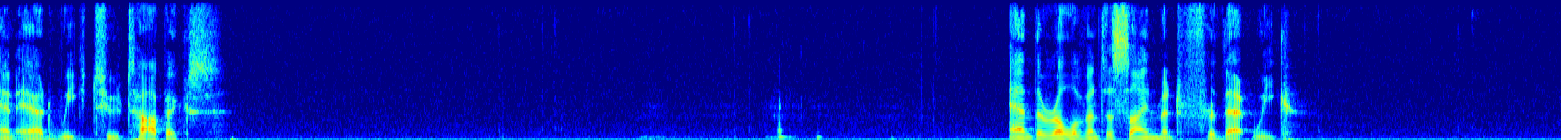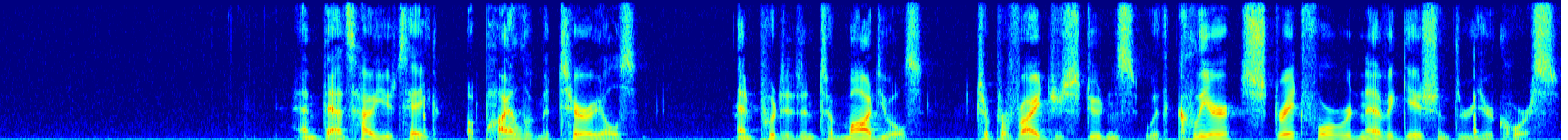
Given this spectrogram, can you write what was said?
and add week 2 topics. and the relevant assignment for that week. And that's how you take a pile of materials and put it into modules to provide your students with clear, straightforward navigation through your course.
